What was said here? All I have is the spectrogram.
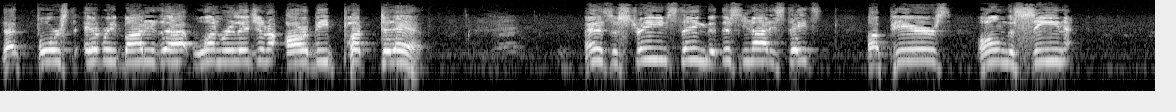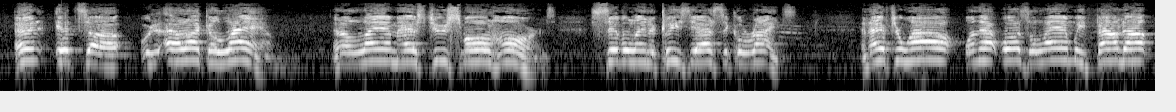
that forced everybody to that one religion or be put to death. And it's a strange thing that this United States appears on the scene and it's uh, like a lamb. And a lamb has two small horns civil and ecclesiastical rights. And after a while, when that was a lamb, we found out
